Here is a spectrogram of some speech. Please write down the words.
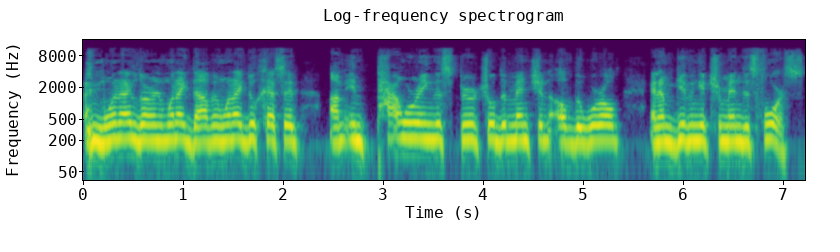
when I learn, when I daven, when I do chesed, I'm empowering the spiritual dimension of the world, and I'm giving it tremendous force.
